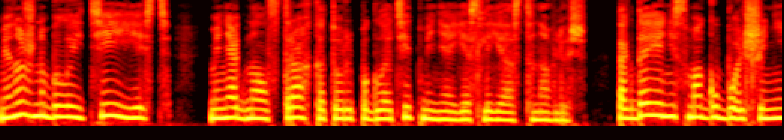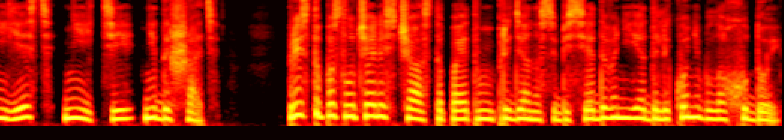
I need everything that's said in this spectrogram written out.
Мне нужно было идти и есть. Меня гнал страх, который поглотит меня, если я остановлюсь. Тогда я не смогу больше ни есть, ни идти, ни дышать. Приступы случались часто, поэтому, придя на собеседование, я далеко не была худой.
